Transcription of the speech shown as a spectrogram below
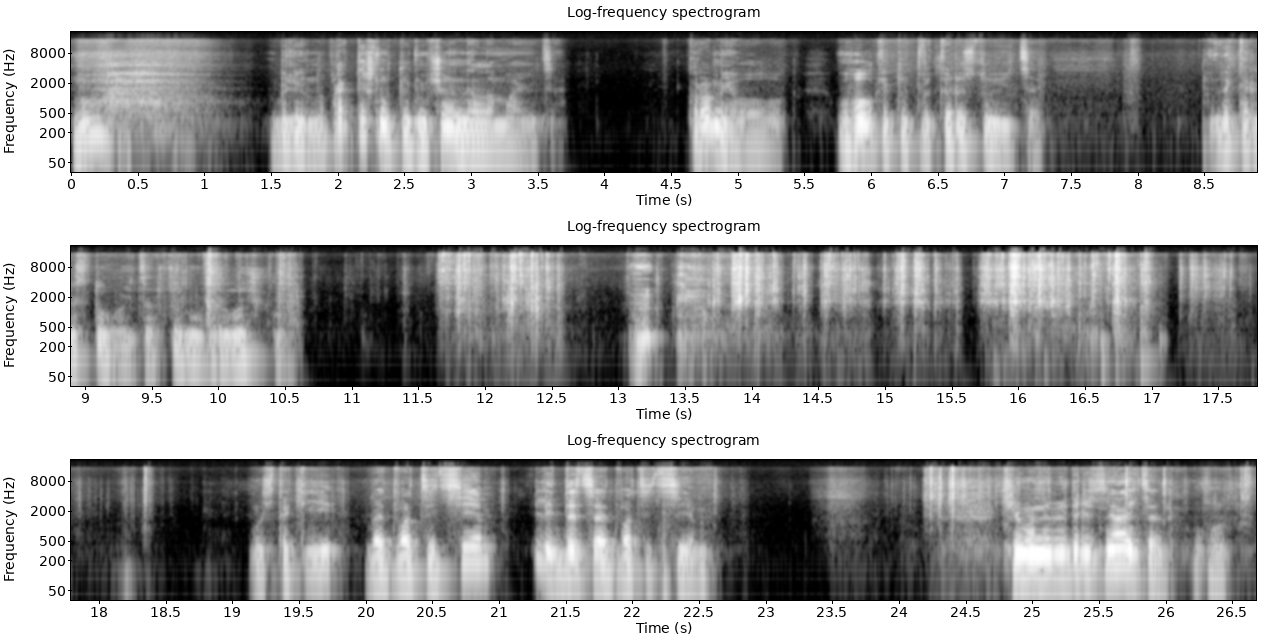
Ну, блін, ну практично тут нічого не ламається. Крім голок. Голки тут використовуються. Використовуються в цьому верлочку. Ось такі B27 або DC27. Чим вони відрізняються? От.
